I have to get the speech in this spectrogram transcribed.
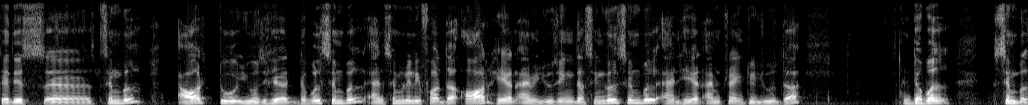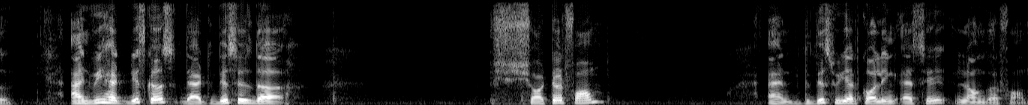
this uh, symbol or to use here double symbol and similarly for the or here I am using the single symbol and here I am trying to use the double symbol. And we had discussed that this is the shorter form and this we are calling as a longer form.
